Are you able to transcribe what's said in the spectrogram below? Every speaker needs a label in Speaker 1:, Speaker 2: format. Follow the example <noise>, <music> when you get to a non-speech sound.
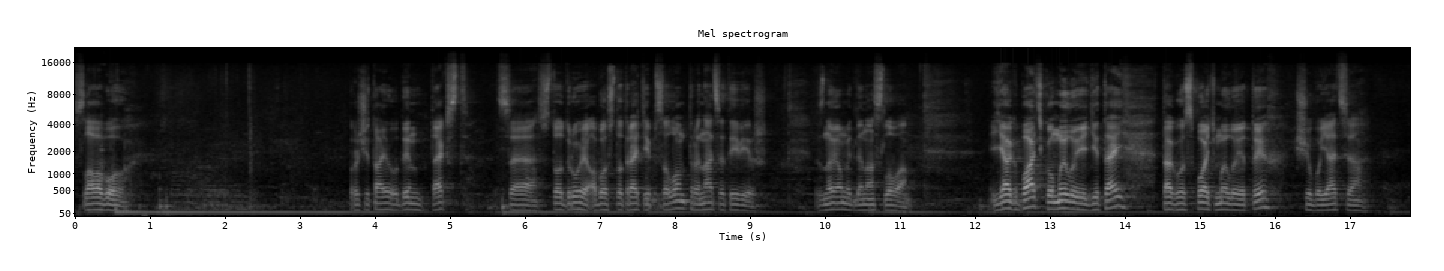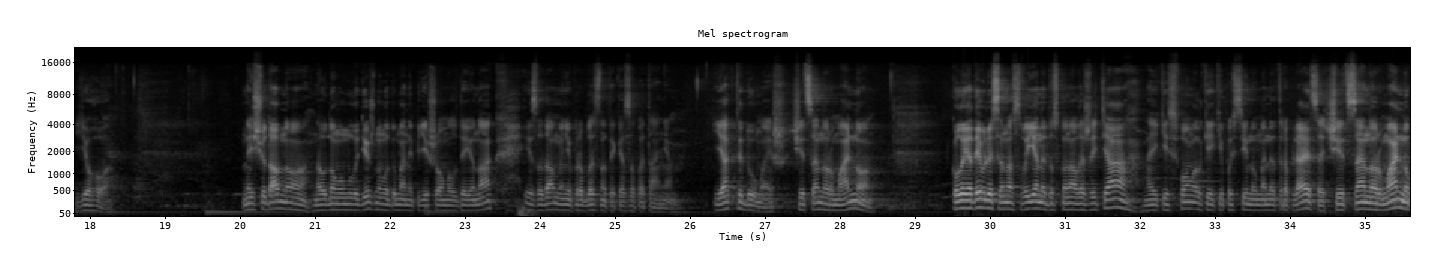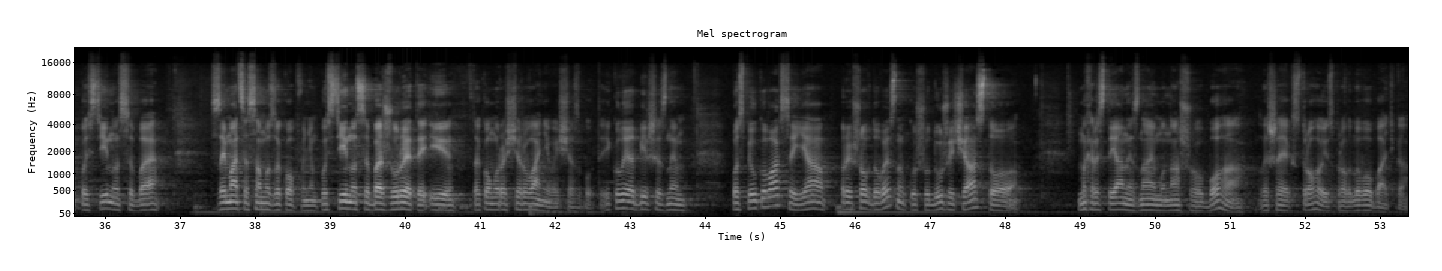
Speaker 1: Слава Богу. Прочитаю один текст. Це 102 або 103 псалом, 13 вірш. Знайомі для нас слова. Як батько милує дітей, так Господь милує тих, що бояться Його. Нещодавно на одному молодіжному до мене підійшов молодий юнак і задав мені приблизно таке запитання: Як ти думаєш, чи це нормально? Коли я дивлюся на своє недосконале життя, на якісь помилки, які постійно в мене трапляються, чи це нормально постійно себе займатися самозакопуванням, постійно себе журити і в такому розчаруванні весь час бути. І коли я більше з ним поспілкувався, я прийшов до висновку, що дуже часто ми, християни, знаємо нашого Бога лише як строгого і справедливого батька.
